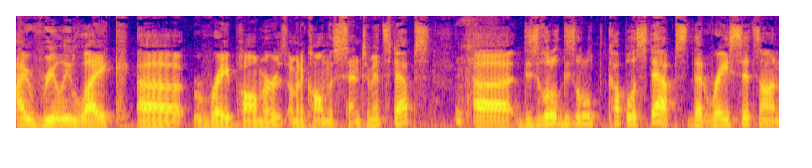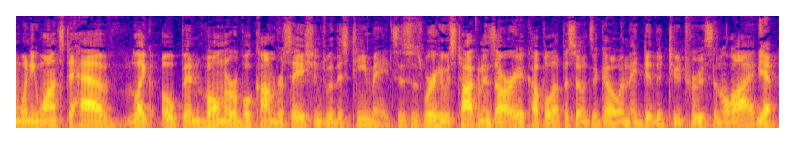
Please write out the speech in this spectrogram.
I really like uh, Ray Palmer's. I'm going to call them the sentiment steps. Uh, these little these little couple of steps that Ray sits on when he wants to have like open, vulnerable conversations with his teammates. This is where he was talking to Zari a couple episodes ago, and they did the two truths and a lie. Yep.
